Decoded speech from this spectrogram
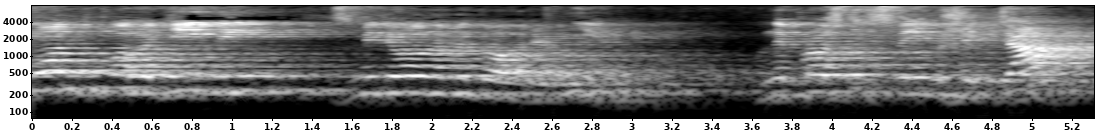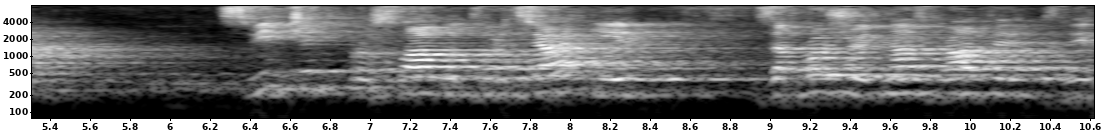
фонд благодійний з мільйонами доларів. Ні. Вони просто своїм життям свідчать про славу Творця і запрошують нас брати з них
